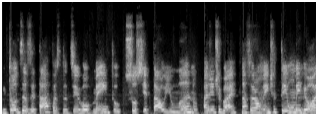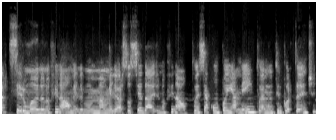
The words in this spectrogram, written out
em todas as etapas do desenvolvimento societal e humano, a gente vai naturalmente ter um melhor ser humano no final, uma melhor sociedade no final. Então, esse acompanhamento é muito importante,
